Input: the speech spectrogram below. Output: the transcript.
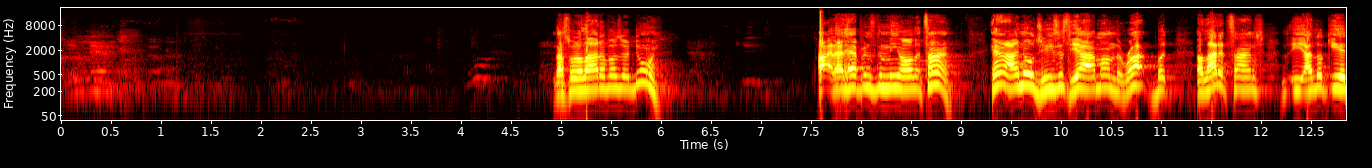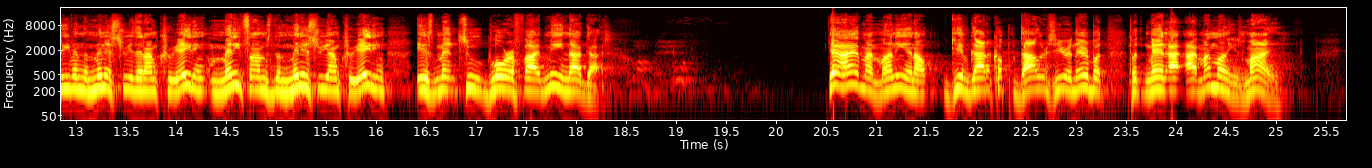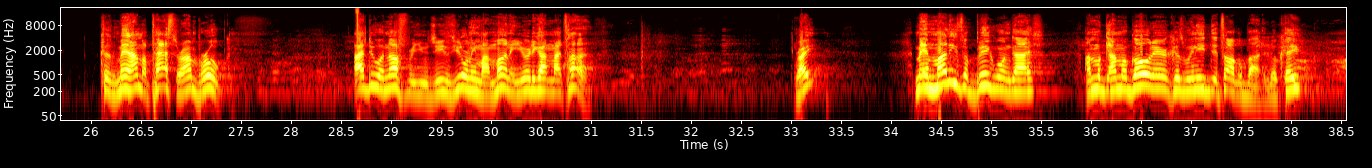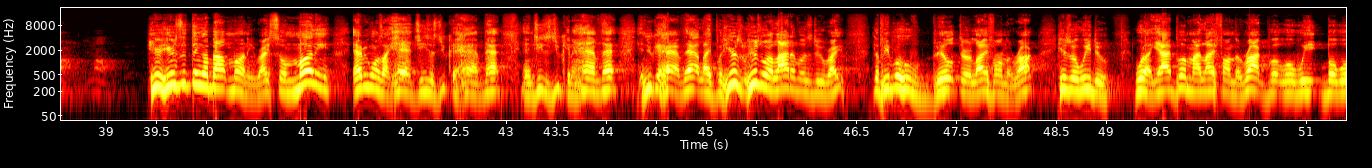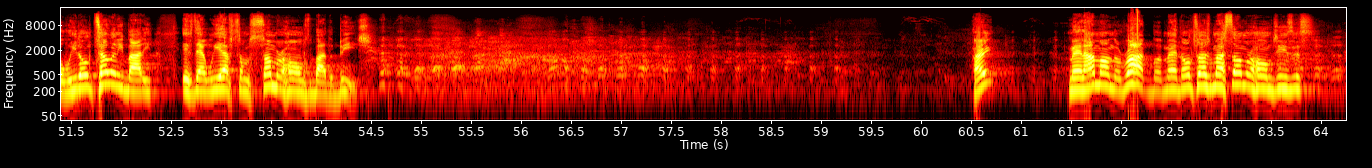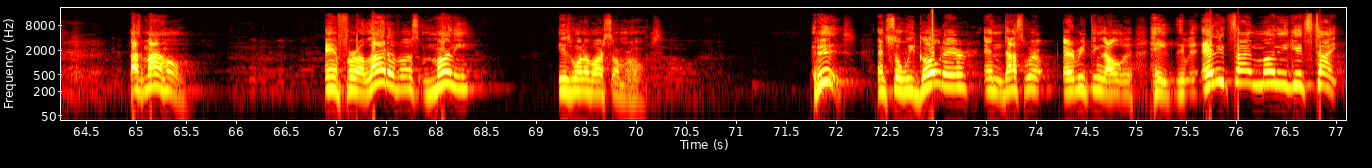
That's what a lot of us are doing. I, that happens to me all the time. Yeah, I know Jesus. Yeah, I'm on the rock. But a lot of times, I look at even the ministry that I'm creating. Many times, the ministry I'm creating is meant to glorify me, not God. Yeah, I have my money and I'll give God a couple dollars here and there, but, but man, I, I, my money is mine. Because, man, I'm a pastor, I'm broke. I do enough for you, Jesus. You don't need my money, you already got my time. Right? Man, money's a big one, guys. I'm going to go there because we need to talk about it, okay? Here, here's the thing about money, right? So money, everyone's like, yeah, Jesus, you can have that, and Jesus, you can have that, and you can have that. Like, but here's, here's what a lot of us do, right? The people who built their life on the rock, here's what we do. We're like, yeah, I built my life on the rock, but what we, but what we don't tell anybody is that we have some summer homes by the beach. right? Man, I'm on the rock, but man, don't touch my summer home, Jesus. That's my home. And for a lot of us, money is one of our summer homes. It is. And so we go there, and that's where everything's out. Hey, anytime money gets tight,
